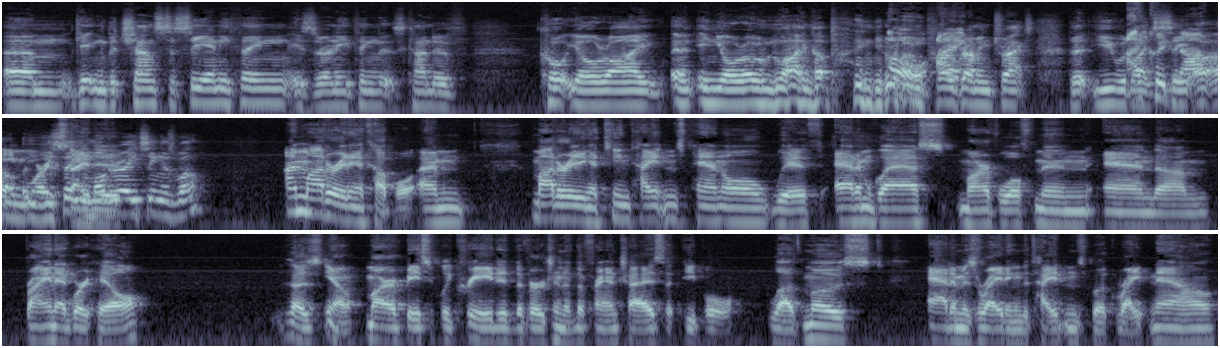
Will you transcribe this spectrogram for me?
um, getting the chance to see anything? Is there anything that's kind of caught your eye in, in your own lineup, in your Oh, own programming tracks that you would I like to see? not be Uh, more you say you're moderating as well? I'm moderating a couple. I'm moderating a Teen Titans panel with Adam Glass, Marv Wolfman, and um, Bryan Edward Hill. Because, you know, Marv basically created the version of the franchise that people love most. Adam is writing the Titans book right now.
